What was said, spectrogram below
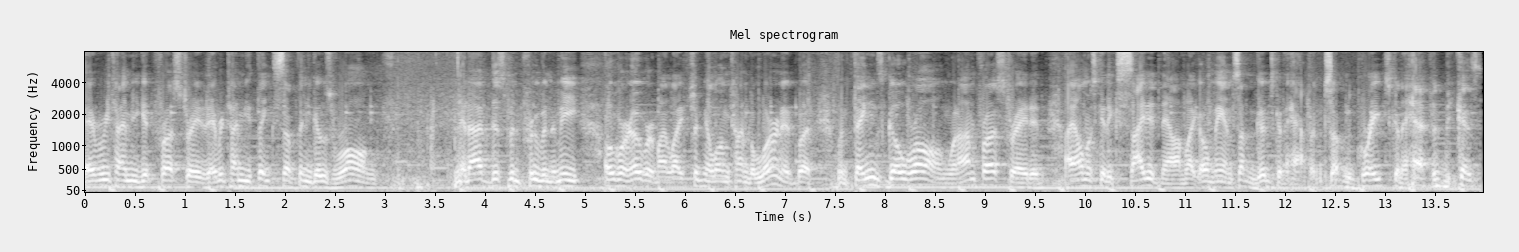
every time you get frustrated every time you think something goes wrong and I've this been proven to me over and over in my life. It took me a long time to learn it but when things go wrong when I'm frustrated I almost get excited now. I'm like oh man something good's gonna happen. Something great's gonna happen because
